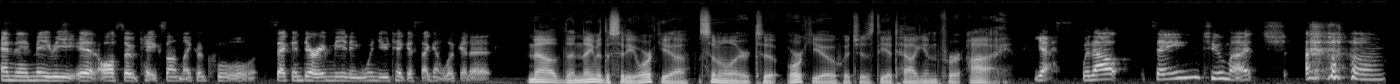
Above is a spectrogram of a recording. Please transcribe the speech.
And then maybe it also takes on like a cool secondary meaning when you take a second look at it. Now, the name of the city Orcia, similar to occhio, which is the Italian for eye. Yes. Without saying too much, um,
